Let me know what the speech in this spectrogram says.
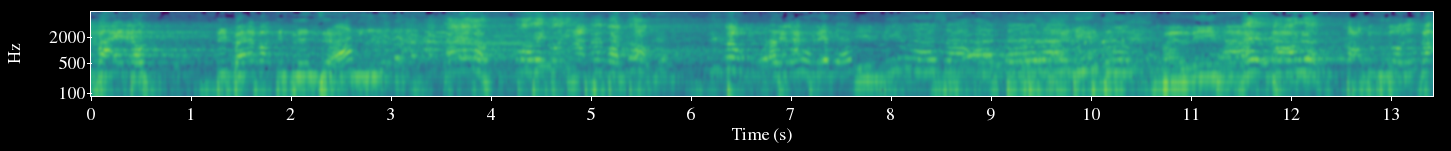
Tiba itu. Tiba kok dibelanjani. Ayo lho, kowe wedok iki kabeh Orang dia, nih. ya. Inilah saat terakhirku melihat Eh, udah ngono. Tak susul, tak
